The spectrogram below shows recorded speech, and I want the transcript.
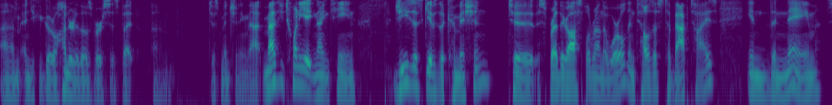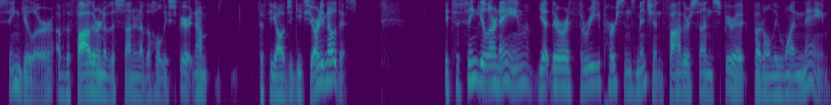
Um, and you could go to a hundred of those verses, but um, just mentioning that. Matthew 28 19 Jesus gives the commission to spread the gospel around the world and tells us to baptize in the name singular of the Father and of the Son and of the Holy Spirit. Now, the theology geeks, you already know this. It's a singular name, yet there are three persons mentioned Father, Son, Spirit, but only one name.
